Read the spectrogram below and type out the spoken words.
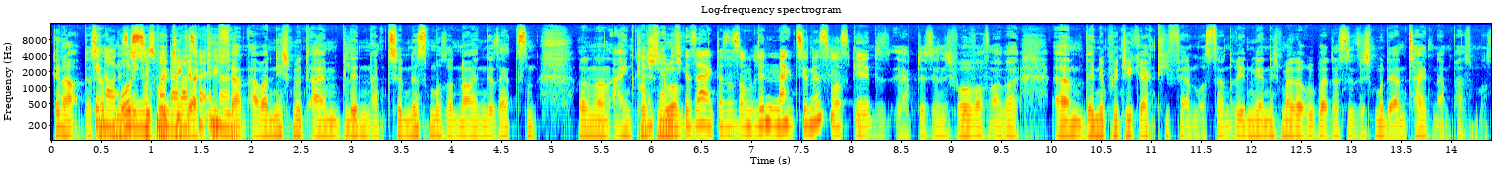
genau, deshalb genau, muss die muss Politik aktiv verändern. werden, aber nicht mit einem blinden Aktionismus und neuen Gesetzen, sondern eigentlich ich nur. Ich ja nicht gesagt, dass es um blinden Aktionismus geht. Ihr habt das ja nicht vorgeworfen, aber ähm, wenn die Politik aktiv werden muss, dann reden wir nicht mehr darüber, dass sie sich modernen Zeiten anpassen muss.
